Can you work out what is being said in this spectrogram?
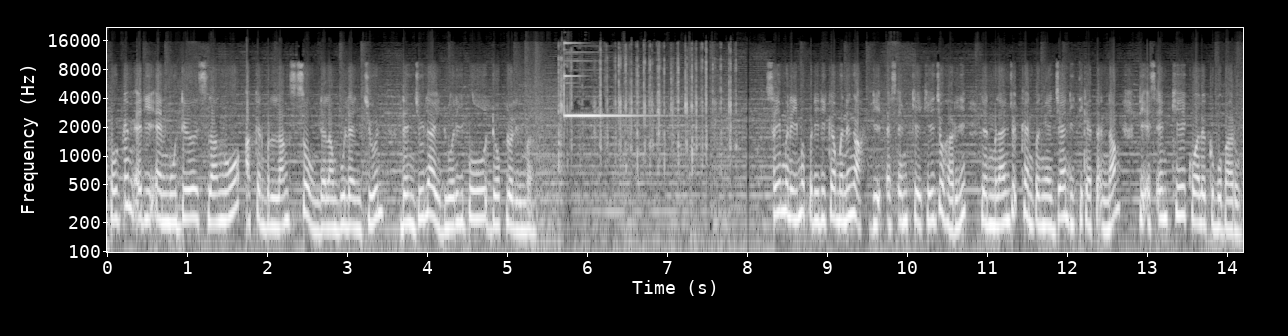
Program ADN Muda Selangor akan berlangsung dalam bulan Jun dan Julai 2025. Saya menerima pendidikan menengah di SMK Kejo Hari dan melanjutkan pengajian di tingkatan 6 di SMK Kuala Kubu Baru.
